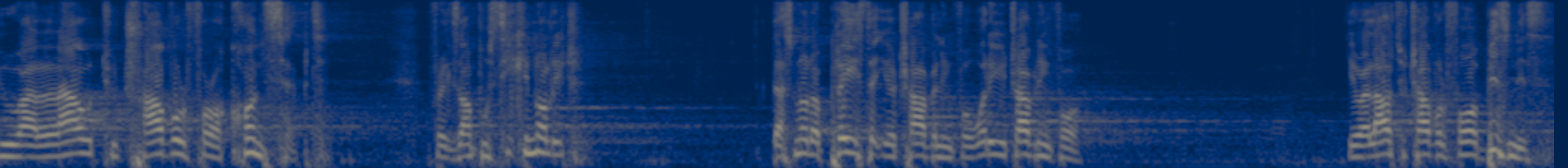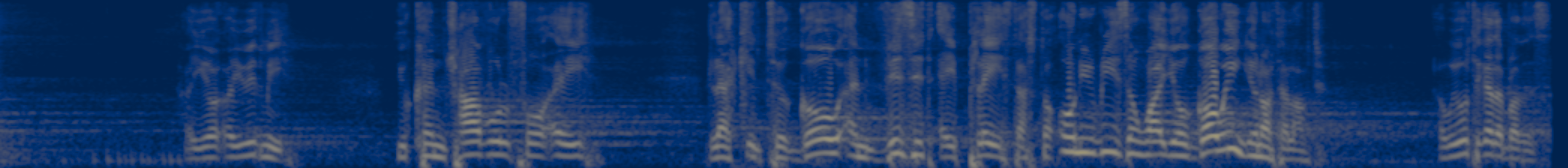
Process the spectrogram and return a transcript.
you are allowed to travel for a concept. For example, seeking knowledge. That's not a place that you're traveling for. What are you traveling for? You're allowed to travel for a business. Are you, are you with me? You can travel for a, like to go and visit a place. That's the only reason why you're going, you're not allowed. Are we all together, brothers?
